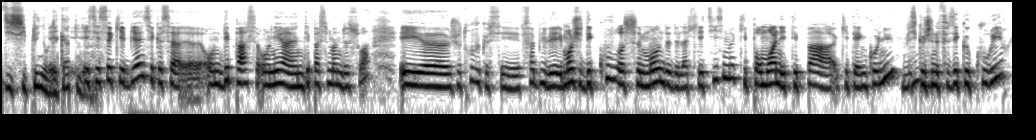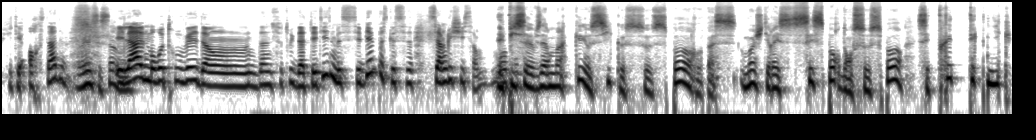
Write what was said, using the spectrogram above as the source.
disciplines au décathlon. et c'est ce qui est bien, c'est que ça, euh, on dépasse, on est à un dépassement de soi, et euh, je trouve que c'est fabuleux. Et moi, je découvre ce monde de l'athlétisme qui, pour moi, n'était pas, qui était inconnu, Mhm. puisque je ne faisais que courir, j'étais hors stade. Oui, c'est ça. Et ouais. là, me retrouver dans, dans ce truc d'athlétisme, c'est bien parce que c'est enrichissant. Et puis, ça- vous avez remarqué aussi que ce sport, enfin, moi je dirais ces sports dans ce sport, c'est très technique.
